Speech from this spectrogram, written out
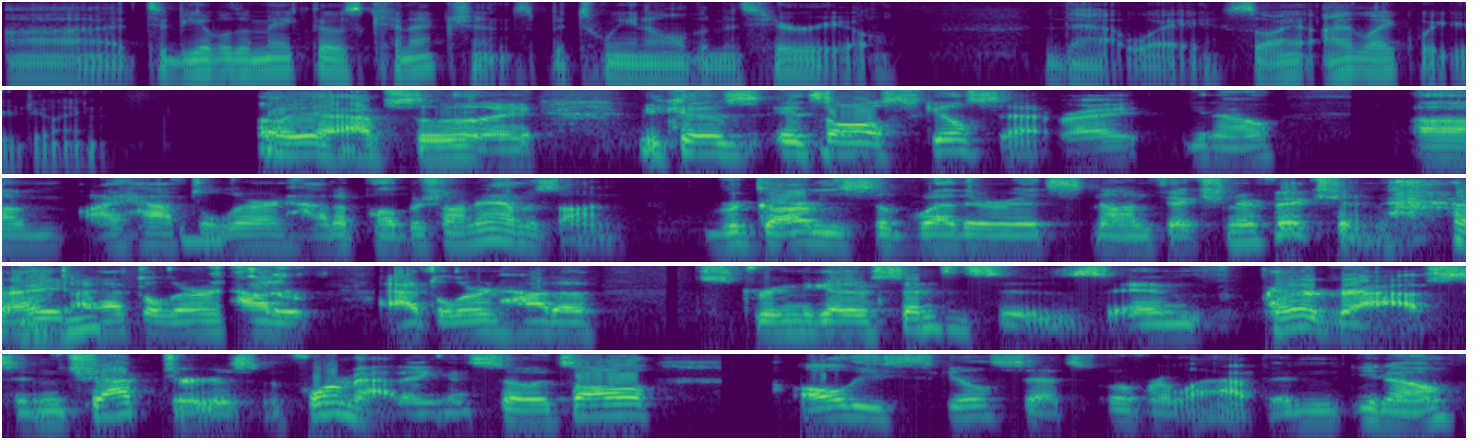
uh, to be able to make those connections between all the material that way. So I, I like what you're doing. Oh yeah, absolutely. Because it's all skill set, right? You know, um, I have to learn how to publish on Amazon, regardless of whether it's nonfiction or fiction, right? Mm-hmm. I have to learn how to I have to learn how to string together sentences and paragraphs and chapters and formatting. And so it's all all these skill sets overlap. And, you know,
